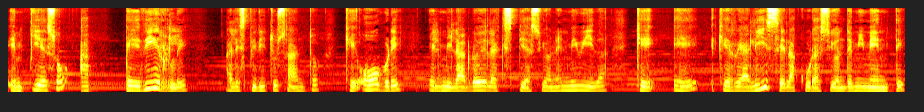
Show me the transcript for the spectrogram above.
empiezo a pedirle al Espíritu Santo que obre el milagro de la expiación en mi vida, que, eh, que realice la curación de mi mente,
